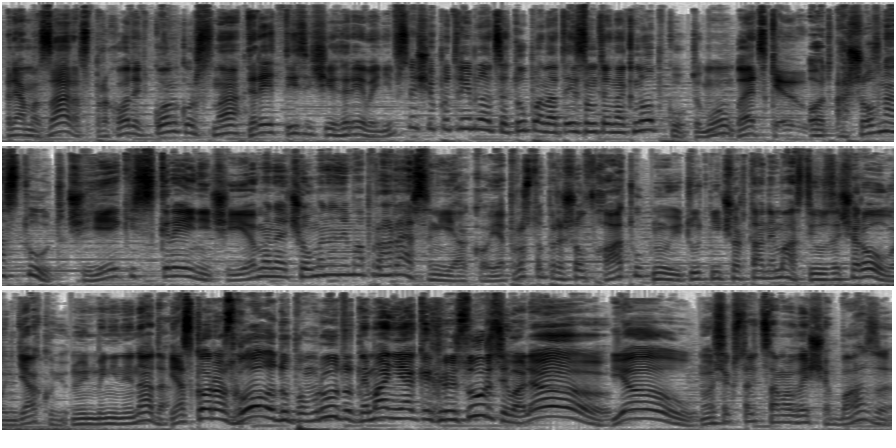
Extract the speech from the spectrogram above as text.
прямо зараз, проходить конкурс на 3000 гривень. І все, що потрібно, це тупо натиснути на кнопку. Тому let's go. От, а що в нас тут? Чи є якісь скрині, чи є в мене, чого в мене нема прогресу ніякого? Я просто прийшов в хату, ну і тут ні чорта нема. Стіл зачаровувань, дякую. Ну він мені не надо. Я скоро з голоду помру, тут нема ніяких ресурсів. Алло! Йоу! Ну ось, кстати, сама вища база.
